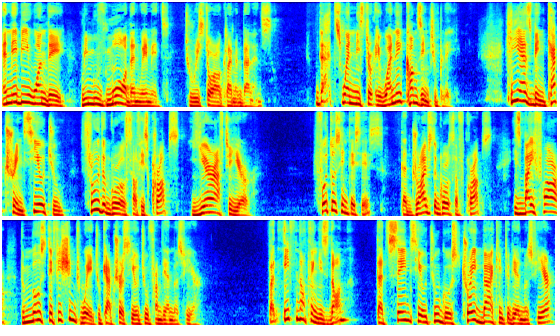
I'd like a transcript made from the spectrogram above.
And maybe one day remove more than we emit to restore our climate balance. That's when Mr. Ewane comes into play. He has been capturing CO2 through the growth of his crops year after year. Photosynthesis, that drives the growth of crops, is by far the most efficient way to capture CO2 from the atmosphere. But if nothing is done, that same CO2 goes straight back into the atmosphere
